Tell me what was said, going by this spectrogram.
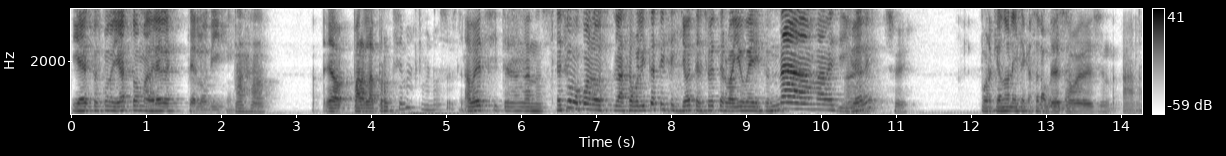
Y ya después cuando llegas todo madreado, te lo dije. Ajá. Para la próxima, ¿qué me lo haces? A ver si te dan ganas. Es como cuando los- las abuelitas te dicen, yo te el suéter va a llover y tú, no mames, y Ah, llueve. Sí. ¿Por qué no le hice caso a la abuelita? Desobedecen a la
